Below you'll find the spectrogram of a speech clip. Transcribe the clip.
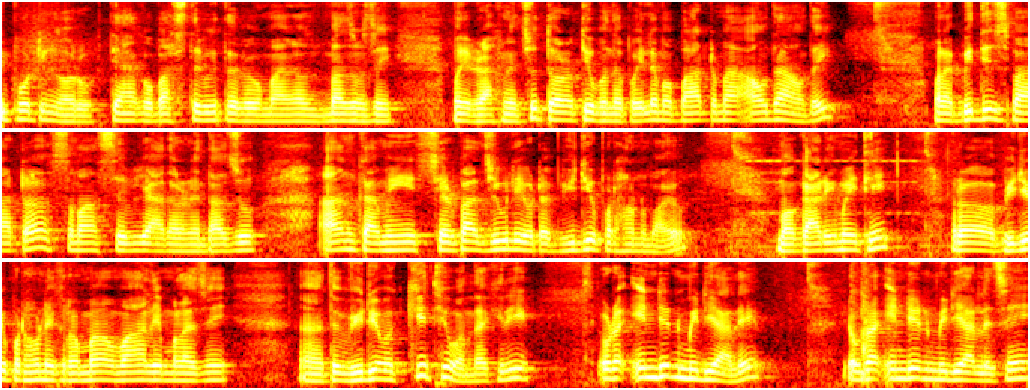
रिपोर्टिङहरू त्यहाँको वास्तविकता तपाईँको माझमा चाहिँ मैले राख्नेछु। तर त्योभन्दा पहिला म बाटोमा आउँदा आउँदै मलाई विदेशबाट समाजसेवी आदरणीय दाजु आङकामी शेर्पाज्यूले एउटा भिडियो पठाउनु भयो। म गाडीमै थिएँ र भिडियो पठाउने क्रममा उहाँले मलाई चाहिँ त्यो भिडियोमा के थियो भन्दाखेरि एउटा इन्डियन मिडियाले एउटा इन्डियन मिडियाले चाहिँ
